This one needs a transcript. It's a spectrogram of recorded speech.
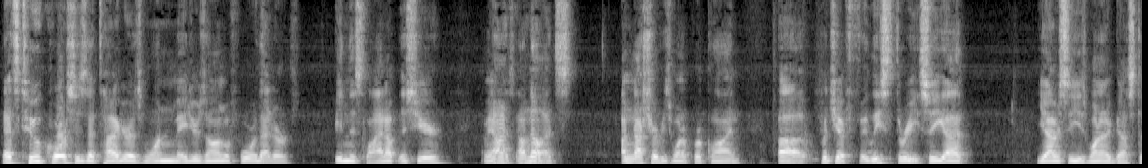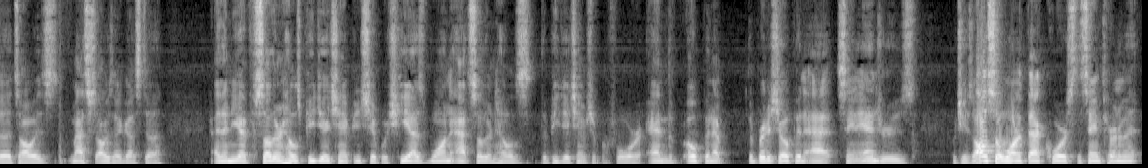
that's two courses that Tiger has won majors on before that are in this lineup this year. I mean, I don't know. It's I'm not sure if he's won at Brookline, uh, but you have at least three. So you got, you obviously he's won at Augusta. It's always Masters always at Augusta, and then you have Southern Hills PGA Championship, which he has won at Southern Hills the PGA Championship before, and the Open at the British Open at St Andrews, which he's also won at that course, the same tournament.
